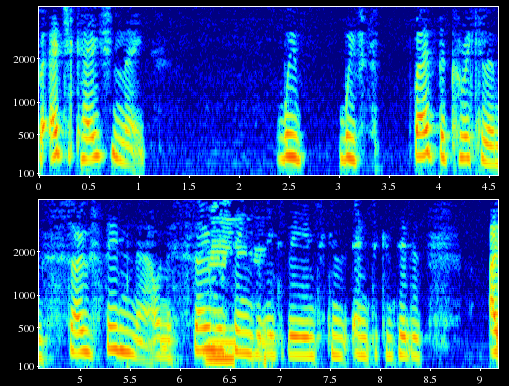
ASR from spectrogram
but educationally, we've we've spread the curriculum so thin now, and there's so many mm. things that need to be into, into considered. I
